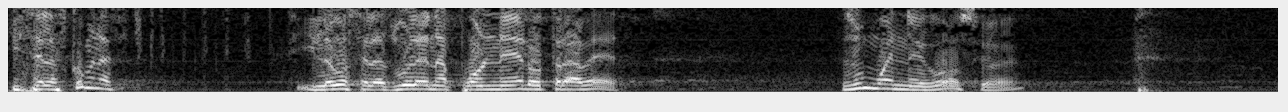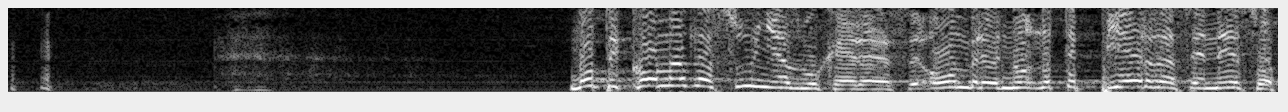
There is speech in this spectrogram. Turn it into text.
y se las comen así, y luego se las vuelven a poner otra vez. Es un buen negocio, ¿eh? No te comas las uñas, mujeres. Hombre, no, no te pierdas en eso.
